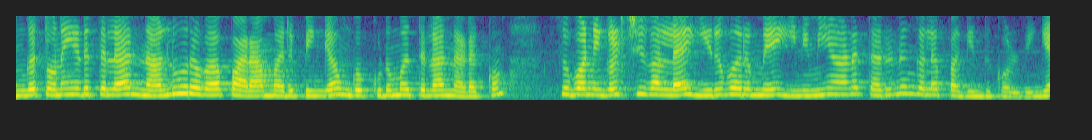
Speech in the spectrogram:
உங்கள் துணையிடத்தில் நல்லுறவை பராமரிப்பீங்க. உங்கள் குடும்பத்தில் நடக்கும் சுப நிகழ்ச்சிகளில் இருவருமே இனிமையான தருணங்களை பகிர்ந்து கொள்வீங்க.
